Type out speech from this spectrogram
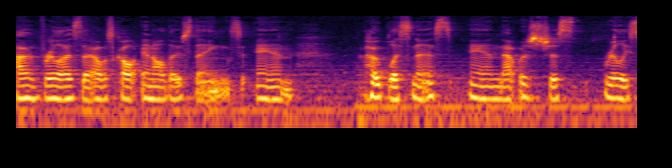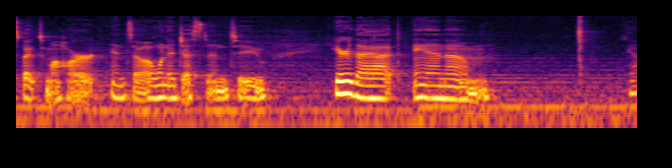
i've realized that i was caught in all those things and hopelessness and that was just really spoke to my heart. And so i wanted justin to hear that and um, yeah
